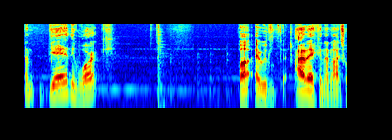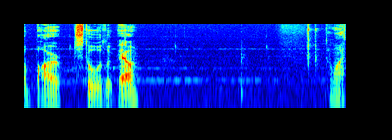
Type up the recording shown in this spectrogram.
And yeah, they work. But it would, I reckon an actual bar stool would look better. Don't want a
